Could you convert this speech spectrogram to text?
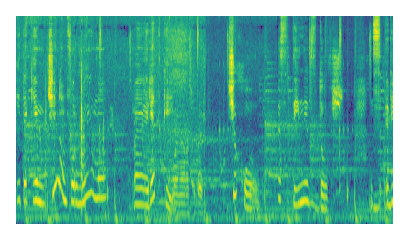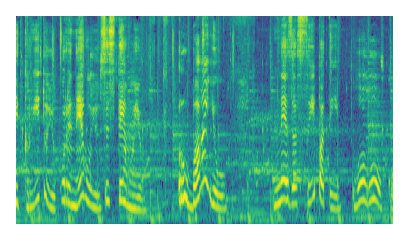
І таким чином формуємо е, рядки. Чохол частини вздовж з відкритою кореневою системою. Рубаю не засипати головку,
